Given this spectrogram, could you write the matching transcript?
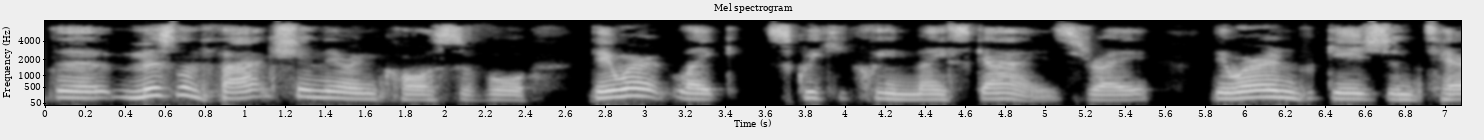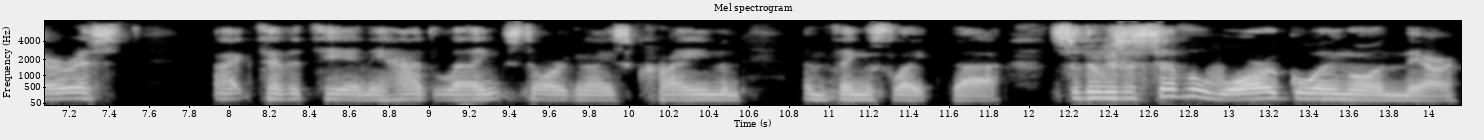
the Muslim faction there in Kosovo. They weren't like squeaky clean nice guys, right? They were engaged in terrorist activity and they had links to organized crime and, and things like that. So there was a civil war going on there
